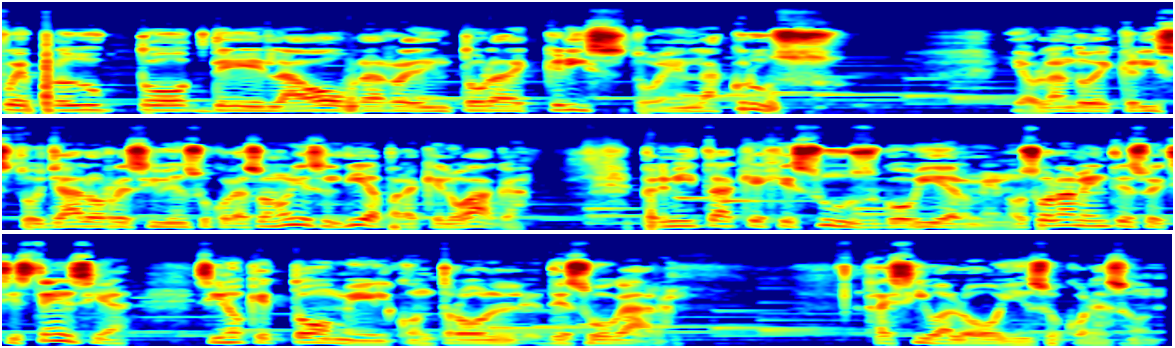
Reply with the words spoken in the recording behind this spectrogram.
Fue producto de la obra redentora de Cristo en la cruz y hablando de Cristo ya lo recibió en su corazón, hoy es el día para que lo haga. Permita que Jesús gobierne no solamente su existencia, sino que tome el control de su hogar. Recíbalo hoy en su corazón.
